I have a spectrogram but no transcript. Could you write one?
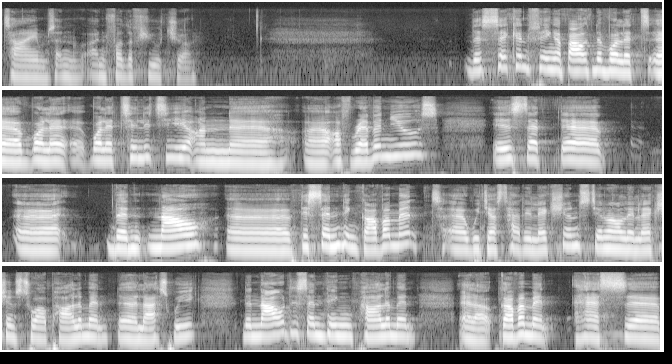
times and, and for the future. the second thing about the volat- uh, vola- volatility on uh, uh, of revenues is that uh, the now uh, descending government, uh, we just had elections, general elections to our parliament uh, last week. The now descending parliament uh, government has uh,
